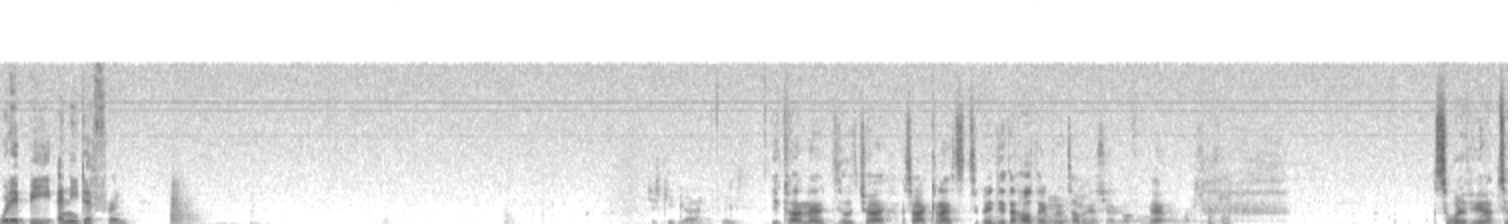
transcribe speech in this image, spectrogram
would it be any different? Just keep going, please. You can't know until you try. Sorry, can I? Can we do the whole thing from the top again? Sure, go from Yeah. Okay. So what have you been up to?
